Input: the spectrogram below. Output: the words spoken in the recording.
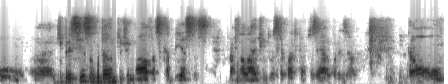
ou uh, que precisam tanto de novas cabeças para falar de indústria 4.0, por exemplo. Então, o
